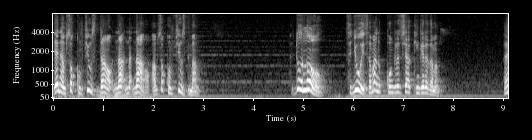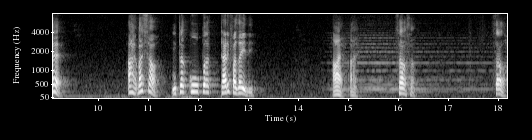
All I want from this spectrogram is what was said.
Yani I'm so confused now, na, na, now. I'm so confused mama. I don't know. Sijui, samani kuongelesha Kiingereza mama. Eh. Ah, basi sawa. Nitakupa taarifa zaidi. Haya, haya. Sawa sawa. Sawa.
